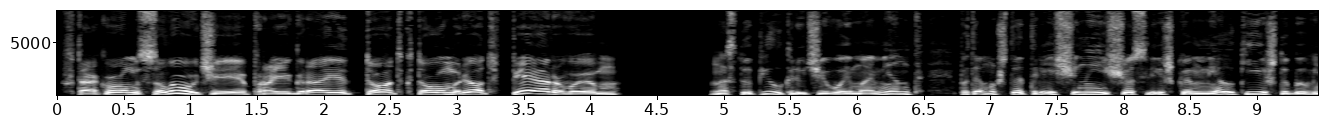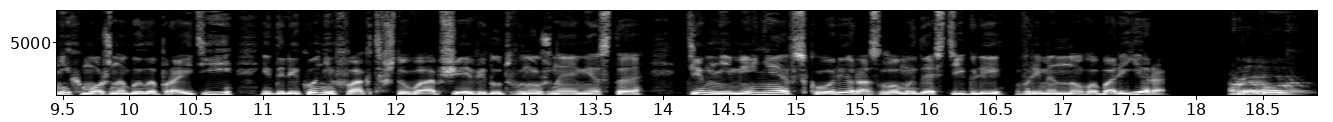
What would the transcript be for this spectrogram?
«В таком случае проиграет тот, кто умрет первым!» Наступил ключевой момент, потому что трещины еще слишком мелкие, чтобы в них можно было пройти, и далеко не факт, что вообще ведут в нужное место. Тем не менее, вскоре разломы достигли временного барьера. «Рывок!»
